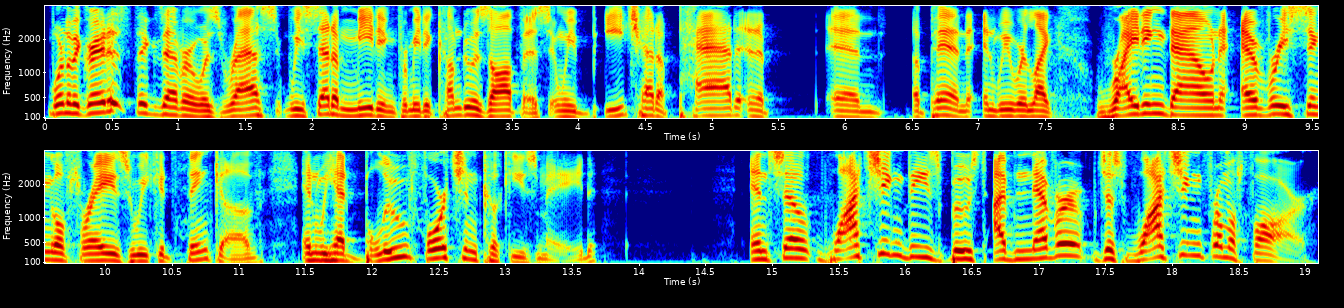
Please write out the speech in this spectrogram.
one of the greatest things ever was Rass. We set a meeting for me to come to his office, and we each had a pad and a and a pen, and we were like writing down every single phrase we could think of, and we had blue fortune cookies made. And so watching these boost, I've never just watching from afar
